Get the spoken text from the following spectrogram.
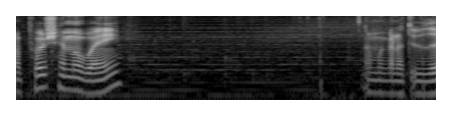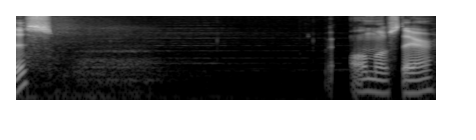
Gonna push him away. And we're gonna do this. We're almost there.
